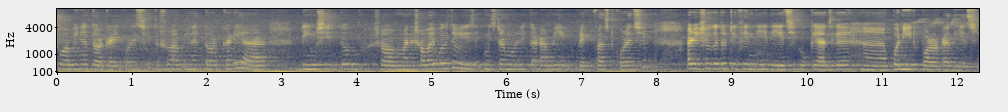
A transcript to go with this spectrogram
সোয়াবিনের তরকারি করেছি। তো সোয়াবিনের তরকারি আর ডিম সিদ্ধ সব মানে সবাই বলতে মিস্টার মল্লিক আর আমি ব্রেকফাস্ট করেছি। আর ইস্যুকে তো টিফিন দিয়ে দিয়েছি, ওকে আজকে পনির পরোটা দিয়েছি।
